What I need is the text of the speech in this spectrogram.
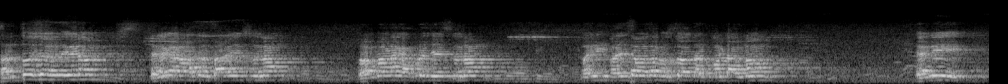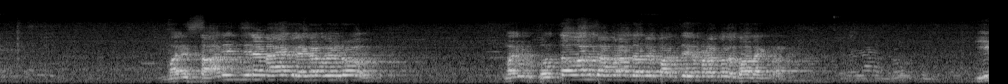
సంతోషం ఎందుకంటే తెలంగాణ రాష్ట్రం సాధించుకున్నాం. బ్రహ్మాండంగా అభివృద్ధి చేసుకున్నాం. మరి పది సంవత్సరాల ఉత్సవాలు జరుపుకుంటా ఉన్నాం. కానీ మరి సాధించిన నాయకులు ఎక్కడ పోయినరో మరి కొత్త వాళ్ళు సంబరాలు జరిపే పరిస్థితి ఏర్పడడం కొంత బాధాకరం. ఈ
